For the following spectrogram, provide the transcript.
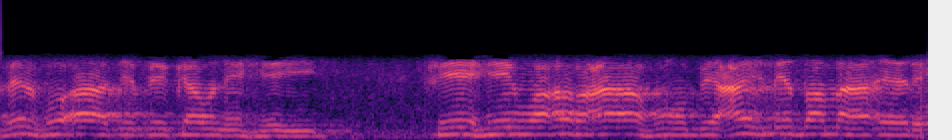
في الفؤاد بكونه فيه وأرعاه بعين ضمائري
